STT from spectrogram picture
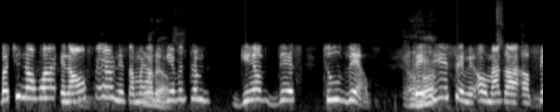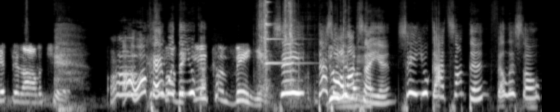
But you know what? In all fairness, I'm gonna What have else? to give it them give this to them. They Uh-huh. did send me, oh my God, a fifty dollar check. Oh, okay. Well, For then the you got. inconvenience. See, that's Do all you I'm know- saying. See, you got something, Phyllis. So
